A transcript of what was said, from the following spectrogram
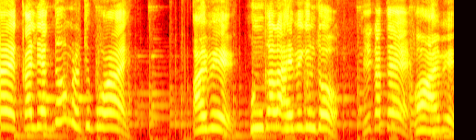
এই কালি একদম ৰাতিপুৱাই। আহিবি সোনকালে আহিবি কিন্তু। ঠিক আছে। অঁ আহিবি।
